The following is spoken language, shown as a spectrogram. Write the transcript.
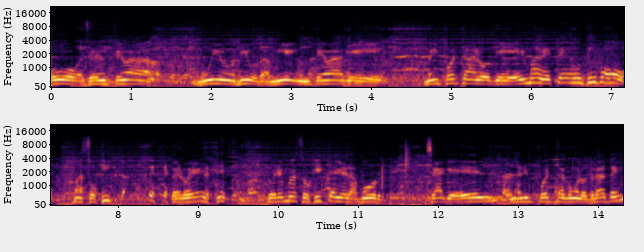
Oh, es un tema muy emotivo también, un tema que no importa lo que más, este es un tipo masoquista, pero él, pero es masoquista en el amor. O sea que él no le importa cómo lo traten,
